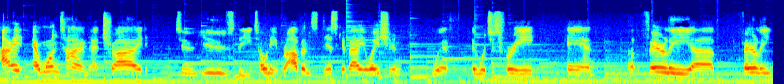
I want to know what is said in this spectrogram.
I at one time had tried to use the Tony Robbins disc evaluation with which is free and fairly uh, fairly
